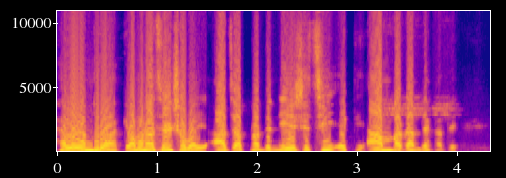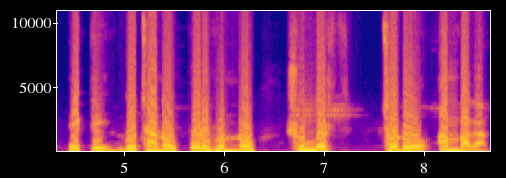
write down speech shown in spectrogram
হ্যালো বন্ধুরা, কেমন আছেন সবাই? আজ আপনাদের নিয়ে এসেছি একটি আম বাগান দেখাতে। একটি গোছানো, পরিপূর্ণ, সুন্দর, ছোট আম বাগান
